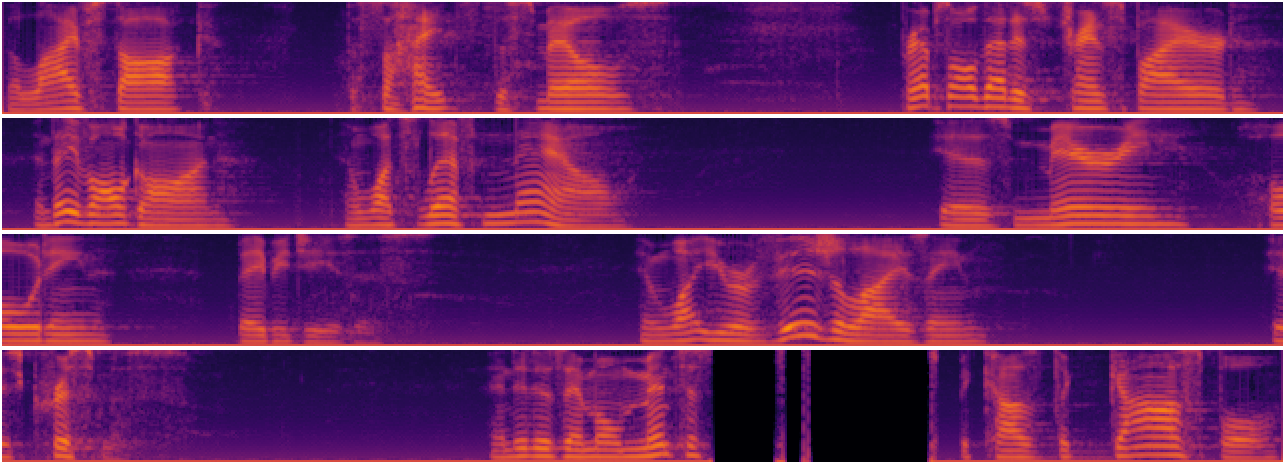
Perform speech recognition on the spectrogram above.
the livestock, the sights, the smells, perhaps all that has transpired and they've all gone, and what's left now is Mary holding baby Jesus. And what you are visualizing is Christmas. And it is a momentous because the gospel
